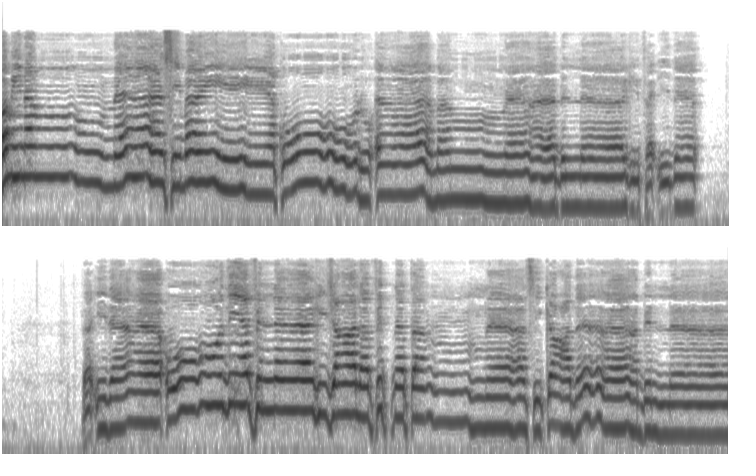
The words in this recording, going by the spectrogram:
ومن الناس من يقول آمنا بالله فإذا فإذا أوذي في الله جعل فتنة الناس كعذاب الله.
